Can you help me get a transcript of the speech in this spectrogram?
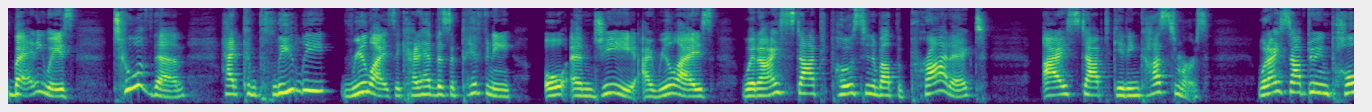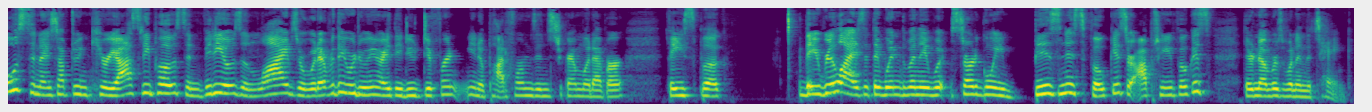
But anyways, two of them had completely realized they kind of had this epiphany. OMG, I realized when I stopped posting about the product, I stopped getting customers. When I stopped doing posts and I stopped doing curiosity posts and videos and lives or whatever they were doing, right? They do different, you know, platforms, Instagram, whatever, Facebook. They realized that they when when they started going business focus or opportunity focus, their numbers went in the tank.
